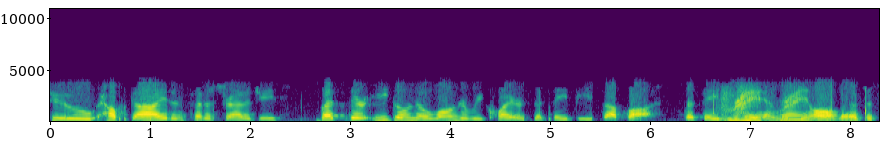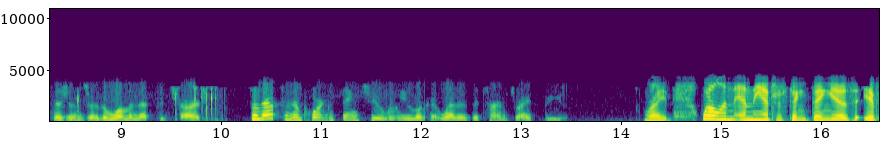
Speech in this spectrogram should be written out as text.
to help guide and set a strategy but their ego no longer requires that they be the boss that they be right, the man right. making all the decisions or the woman that's in charge. So that's an important thing too when you look at whether the time's right for you. Right. Well, and and the interesting thing is if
